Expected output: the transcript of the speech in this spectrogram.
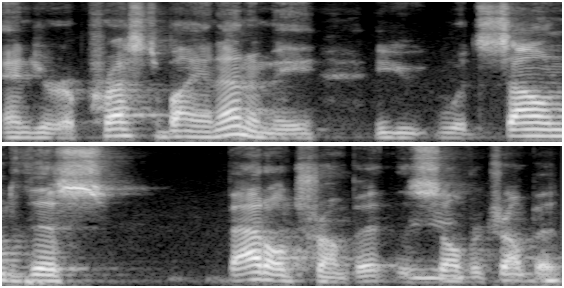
and you're oppressed by an enemy, you would sound this battle trumpet, the Mhm. silver trumpet,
